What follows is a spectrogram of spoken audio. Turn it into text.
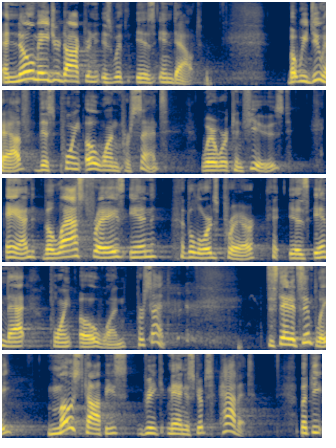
and no major doctrine is, with, is in doubt. But we do have this 0.01% where we're confused, and the last phrase in the Lord's Prayer is in that 0.01%. To state it simply, most copies, Greek manuscripts, have it, but the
